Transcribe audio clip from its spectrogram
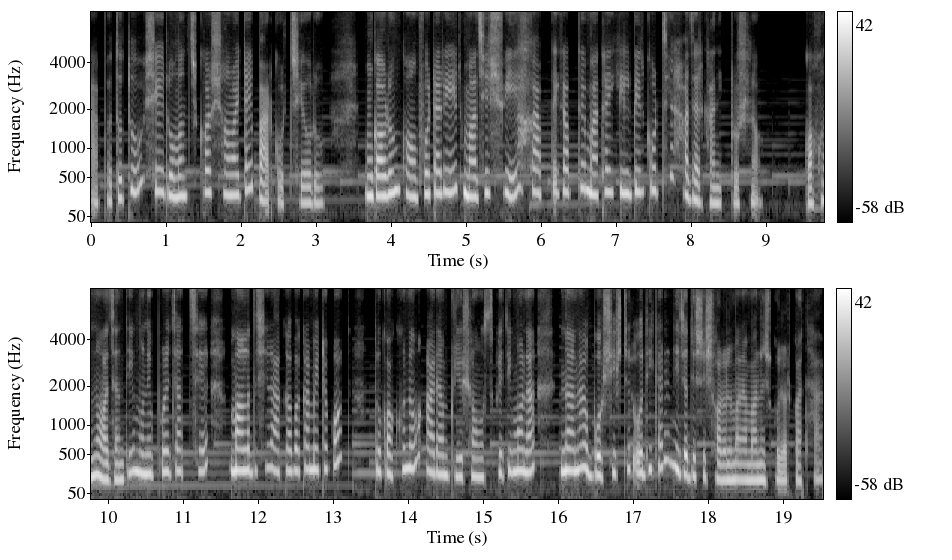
আপাতত সেই রোমাঞ্চকর সময়টাই পার করছে ওরু। গরম কমফোর্টারের মাঝে শুয়ে কাঁপতে কাঁপতে মাথায় কিলবিল করছে হাজার খানিক প্রশ্ন। কখনো অজান্তেই মনে পড়ে যাচ্ছে বাংলাদেশের আঁকাবাঁকা মেটোপথ, তো কখনো আরামপ্রিয় সংস্কৃতি মনা, নানা বৈশিষ্ট্যের অধিকারে নিজ দেশের সরল মানা মানুষগুলোর কথা।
